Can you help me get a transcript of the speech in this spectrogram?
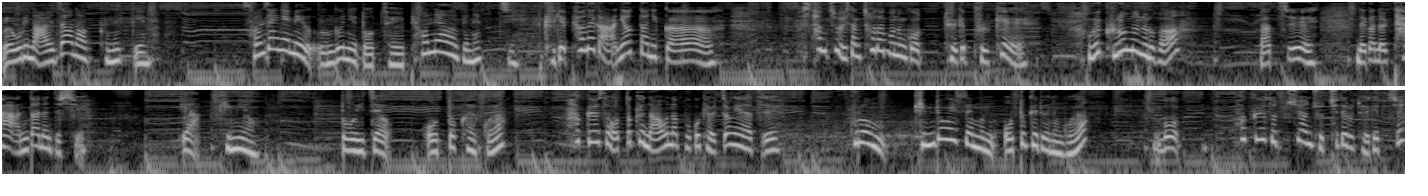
왜 우린 알잖아, 그 느낌. 선생님이 은근히 너 제일 편애하긴 했지. 그게 편애가 아니었다니까. 3초 이상 쳐다보는 거 되게 불쾌해. 왜 그런 눈으로 봐? 마치 내가 널 다 안다는 듯이. 야, 김희영. 너 이제 어떡할 거야? 학교에서 어떻게 나오나 보고 결정해야지. 그럼 김동희 쌤은 어떻게 되는 거야? 뭐 학교에서 취한 조치대로 되겠지?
